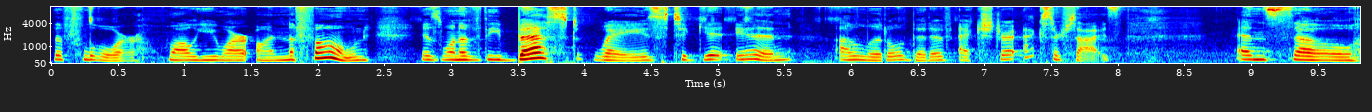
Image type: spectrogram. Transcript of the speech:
the floor while you are on the phone is one of the best ways to get in a little bit of extra exercise. And so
